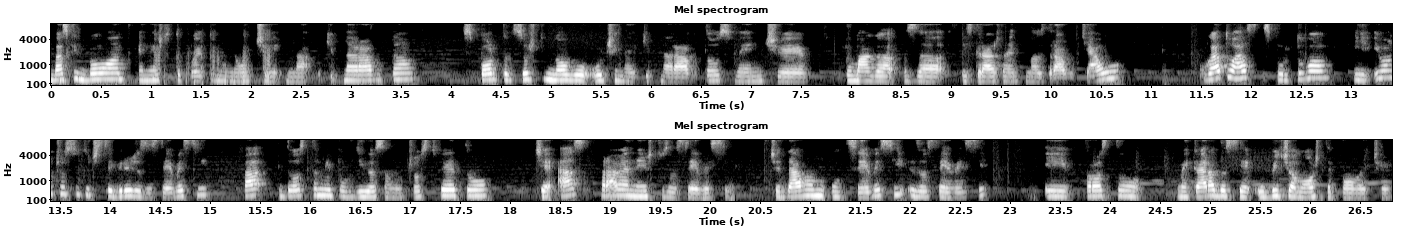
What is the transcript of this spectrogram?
Баскетболът е нещото, което ме научи на екипна работа. Спортът също много учи на екипна работа, освен че помага за изграждането на здраво тяло. Когато аз спортувам и имам чувството, че се грижа за себе си, това доста ми повдига самочувствието, че аз правя нещо за себе си, че давам от себе си за себе си и просто ме кара да се обичам още повече.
